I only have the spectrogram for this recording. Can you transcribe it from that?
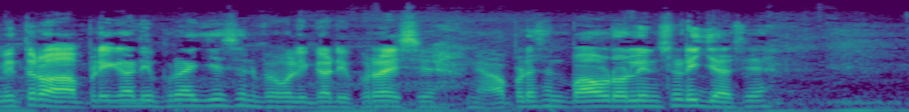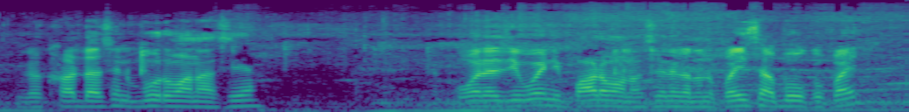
મિત્રો, આપણી ગાડી ભરાઈ જશે ને ઓલી ગાડી ભરાય છે. ને આપણે છે ને પાવડો લઈને ચડી જશે ખાડા છે ને બોરવાના છે. પોરે જે હોય ને પાડવાનો છે ને કારણ પૈસા બહુ કપાય.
